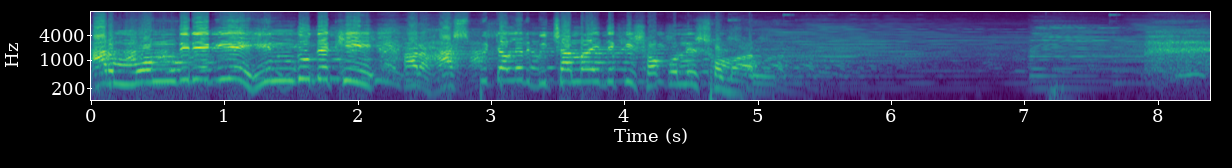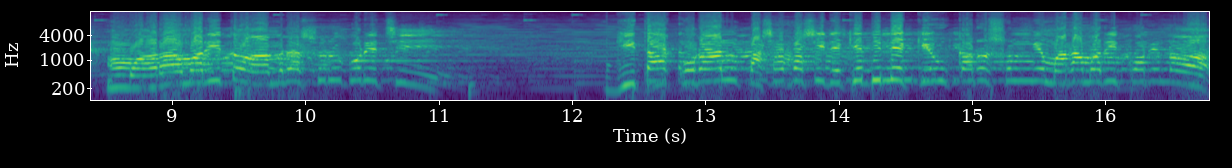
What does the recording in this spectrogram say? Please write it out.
আর মন্দিরে গিয়ে হিন্দু দেখি, আর হসপিটালের বিছানায় দেখি সকলে সমান। মারামারি তো আমরা শুরু করেছি। গীতা, কোরআন পাশাপাশি রেখে দিলে কেউ কারোর সঙ্গে মারামারি করে না।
